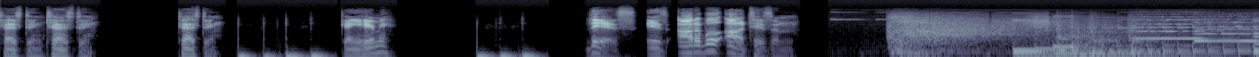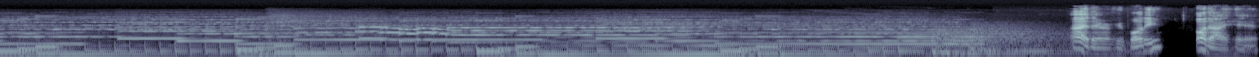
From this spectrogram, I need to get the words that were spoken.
Testing, testing, testing. Can you hear me? This is Audible Autism. Hi there, everybody. Odd Eye here.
